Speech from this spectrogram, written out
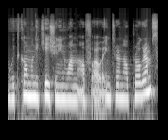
with communication in one of our internal programs.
